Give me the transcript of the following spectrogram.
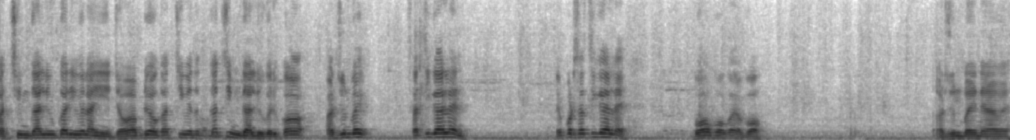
कच्ची में गालियों करी वेला ये जवाब दे कच्ची में तो कच्ची में गालियों करी को अर्जुन भाई सच्ची गाल है पेपर सच्ची गाल है बो बो गए बो अर्जुन भाई ने आवे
